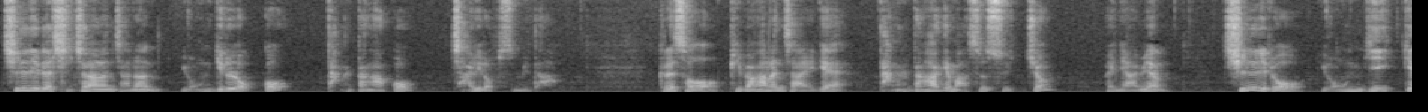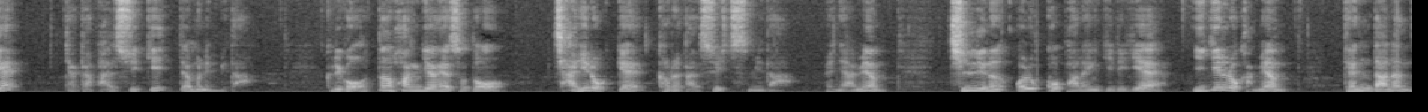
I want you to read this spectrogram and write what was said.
진리를 실천하는 자는 용기를 얻고 당당하고 자유롭습니다. 그래서 비방하는 자에게 당당하게 맞설 수 있죠. 왜냐하면 진리로 용기 있게 대답할 수 있기 때문입니다. 그리고 어떤 환경에서도 자유롭게 걸어갈 수 있습니다. 왜냐하면 진리는 옳고 바른 길이기에 이 길로 가면 된다는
